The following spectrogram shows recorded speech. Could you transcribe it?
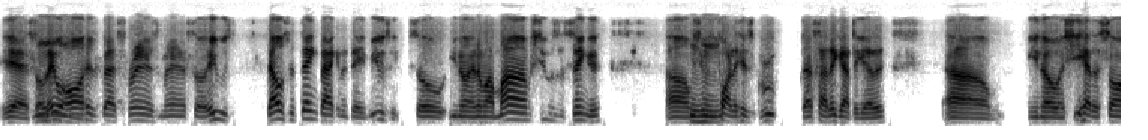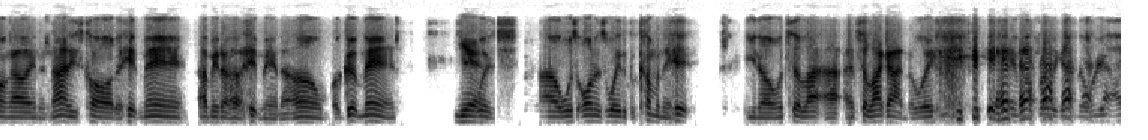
yeah. So they were Mm. all his best friends, man. So he was that was the thing back in the day, music. So you know, and then my mom, she was a singer. Um, She Mhm. was part of his group. That's how they got together. Um, you know, and she had a song out in the '90s called "A Hit Man." I mean, a hit man, um, a good man, Yeah. which uh, was on his way to becoming a hit. You know, until I, I until I got in the way, and my brother got in the way. I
